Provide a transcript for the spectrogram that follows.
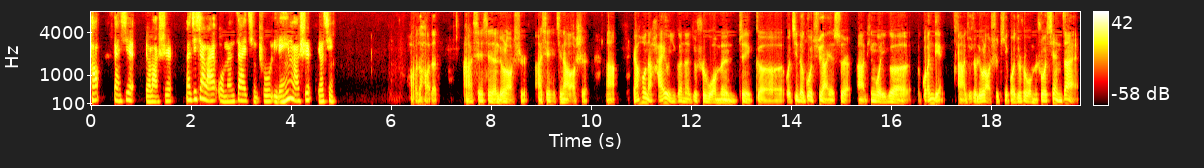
好，感谢刘老师。那接下来我们再请出李莲英老师，有请。好的，好的，啊，谢谢刘老师，啊，谢谢吉娜老师，啊，然后呢，还有一个呢，就是我们这个，我记得过去啊，也是啊，听过一个观点啊，就是刘老师提过，就是我们说现在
